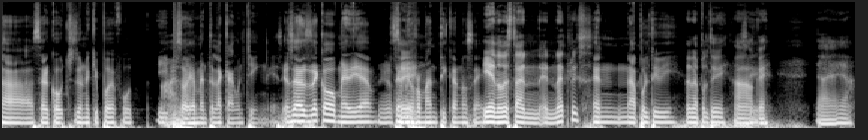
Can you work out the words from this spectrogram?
a ser coach de un equipo de fútbol. Y Ah, pues obviamente la cago un chingue. O sea, es de comedia Sí. semi-romántica, no sé. ¿Y en dónde está? ¿En, en Netflix? En Apple TV. ¿En Apple TV? Ah, Sí. ok. Ya, ya, ya.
